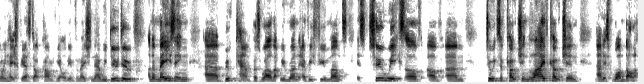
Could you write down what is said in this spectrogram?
Joinhps.com, you can get all the information there. We do do an amazing uh, boot camp as well that we run every few months. It's two weeks of, of um, two weeks of coaching, live coaching, and it's one dollar.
